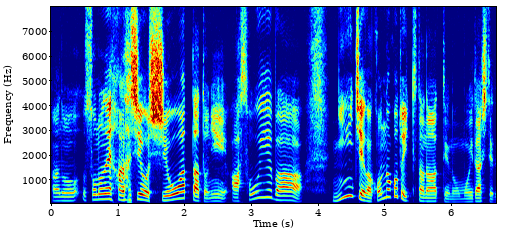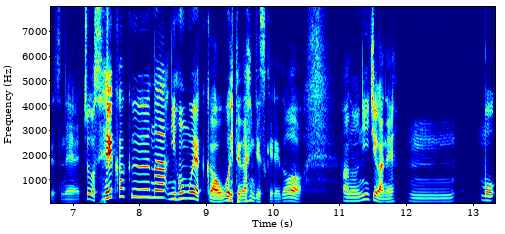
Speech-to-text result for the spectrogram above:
あの、そのね、話をし終わった後に、あ、そういえば、ニーチェがこんなこと言ってたなっていうのを思い出してですね、ちょっと正確な日本語訳か覚えてないんですけれど、あのニーチェがねうんもう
